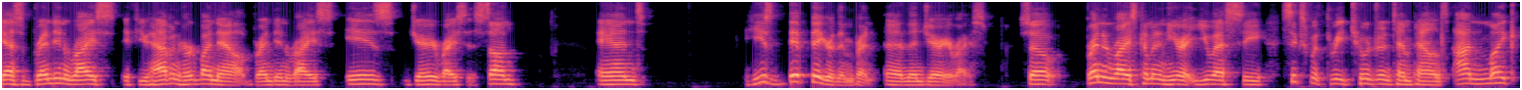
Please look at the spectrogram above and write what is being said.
Yes, Brendan Rice, if you haven't heard by now, Brendan Rice is Jerry Rice's son. And he's a bit bigger than Brent and than Jerry Rice. So Brendan Rice coming in here at USC, six foot three, 210 pounds. On Mike,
